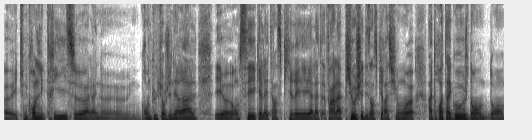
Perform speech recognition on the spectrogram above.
est une grande lectrice, euh, elle a une, euh, une grande culture générale et euh, on sait qu'elle a été inspirée, elle a, enfin, elle a pioché des inspirations euh, à droite à gauche dans, dans,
